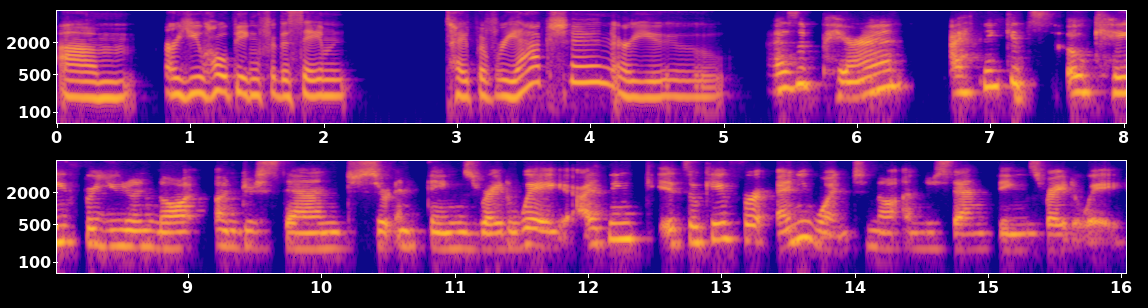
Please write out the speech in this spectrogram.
um, are you hoping for the same type of reaction are you as a parent I think it's okay for you to not understand certain things right away. I think it's okay for anyone to not understand things right away.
